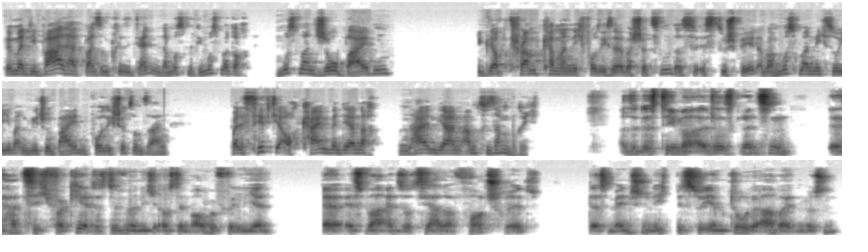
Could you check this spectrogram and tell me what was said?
wenn man die Wahl hat bei so einem Präsidenten, dann muss man, die muss man doch, muss man Joe Biden, ich glaube, Trump kann man nicht vor sich selber schützen, das ist zu spät, aber muss man nicht so jemanden wie Joe Biden vor sich schützen und sagen, weil es hilft ja auch keinem, wenn der nach einem halben Jahr im Amt zusammenbricht. Also das Thema Altersgrenzen äh, hat sich verkehrt. Das dürfen wir nicht aus dem Auge verlieren. Äh, es war ein sozialer Fortschritt, dass Menschen nicht bis zu ihrem Tode arbeiten müssen.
